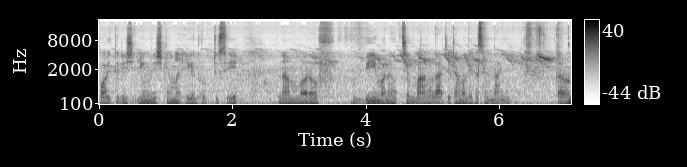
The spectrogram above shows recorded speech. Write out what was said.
পঁয়ত্রিশ। ইংলিশকে আমরা এ ধরতেছি। নাম্বার অফ বি মানে হচ্ছে বাংলা, যেটা আমাদের কাছে নাই, কারণ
